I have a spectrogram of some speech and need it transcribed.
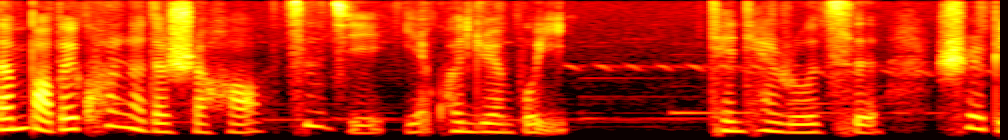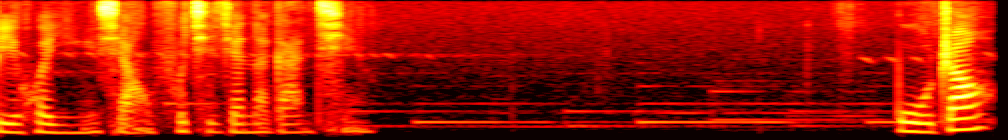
等宝贝困了的时候，自己也困倦不已。天天如此，势必会影响夫妻间的感情。五招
